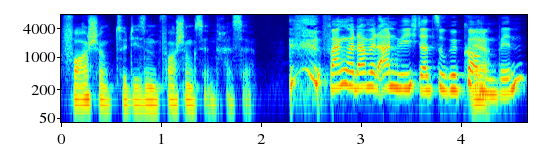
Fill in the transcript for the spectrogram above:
Forschung, zu diesem Forschungsinteresse? Fangen wir damit an, wie ich dazu gekommen ja. bin.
